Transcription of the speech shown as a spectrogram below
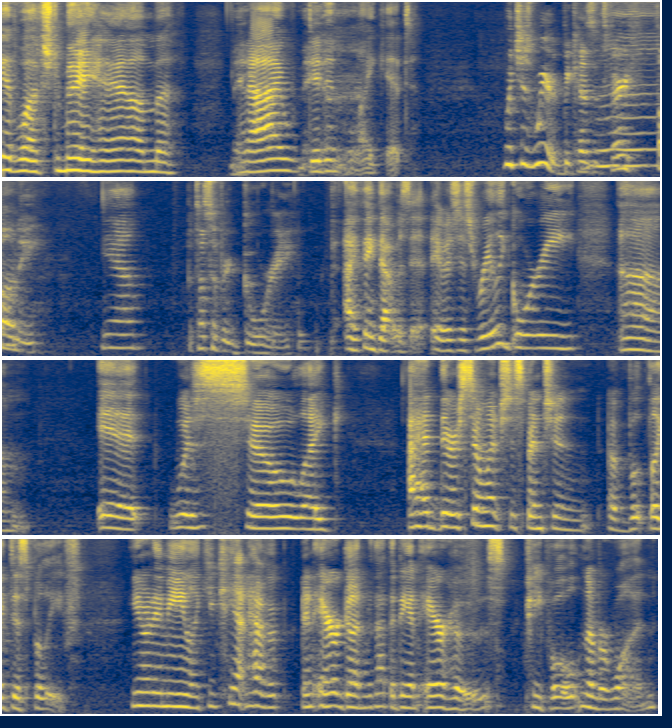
We have watched Mayhem, and I didn't like it. Which is weird because it's very Mm. funny, Yeah. but it's also very gory. I think that was it. It was just really gory. Um, it was so like I had there was so much suspension of like disbelief. You know what I mean? Like you can't have a, an air gun without the damn air hose. People, number one,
